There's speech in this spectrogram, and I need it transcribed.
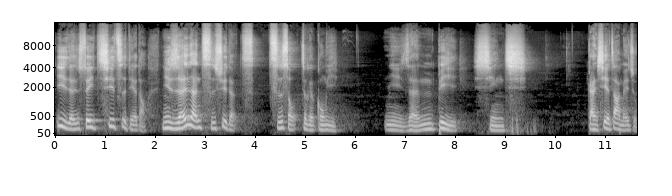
一人虽七次跌倒，你仍然持续的持持守这个公义，你仍必兴起。”感谢赞美主，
